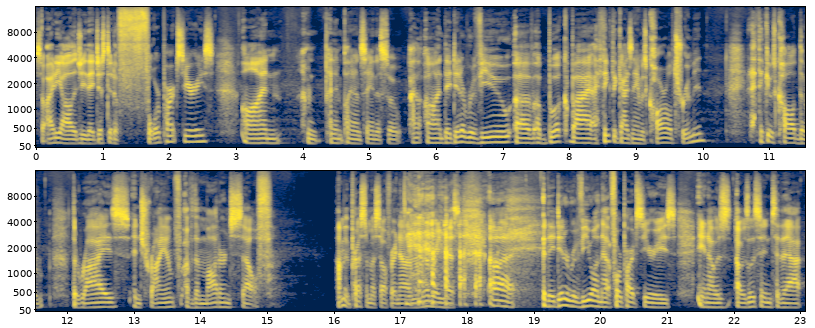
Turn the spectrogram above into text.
So Ideology, they just did a four part series on. I'm, I didn't plan on saying this. So uh, they did a review of a book by I think the guy's name is Carl Trueman. and I think it was called the the Rise and Triumph of the Modern Self. I'm impressing myself right now. I'm remembering this. Uh, they did a review on that four part series, and I was I was listening to that,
